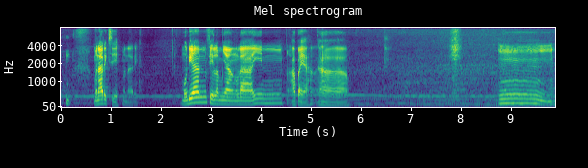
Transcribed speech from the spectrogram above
Menarik sih menarik. Kemudian film yang lain apa ya uh, hmm,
